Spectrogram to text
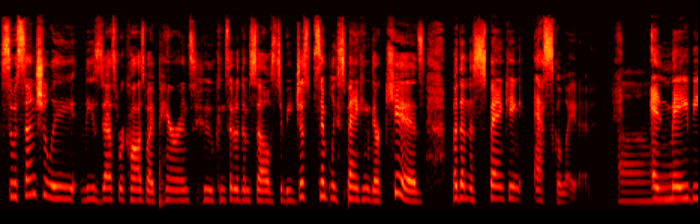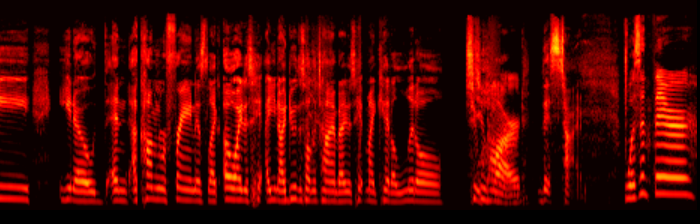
So essentially, these deaths were caused by parents who considered themselves to be just simply spanking their kids, but then the spanking escalated. Um, And maybe, you know, and a common refrain is like, oh, I just hit, you know, I do this all the time, but I just hit my kid a little too, Too hard hard. this time. wasn't there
